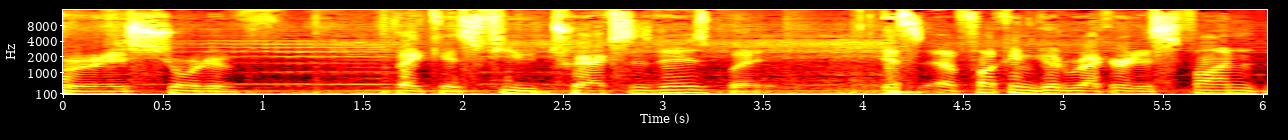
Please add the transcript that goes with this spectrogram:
for as short of like as few tracks as it is, but it's a fucking good record. It's fun.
